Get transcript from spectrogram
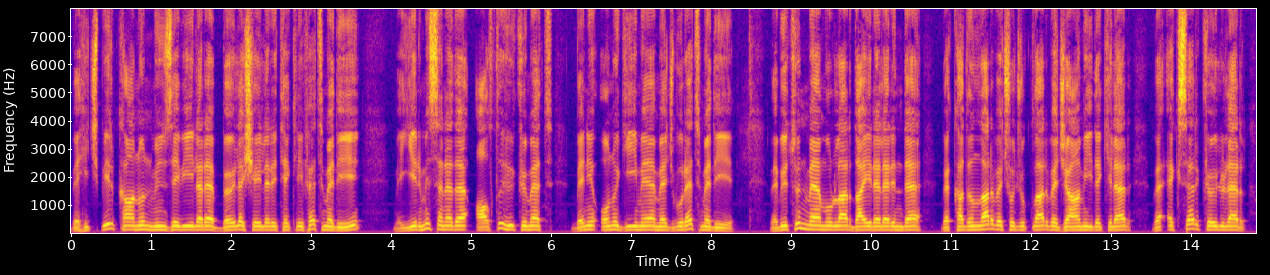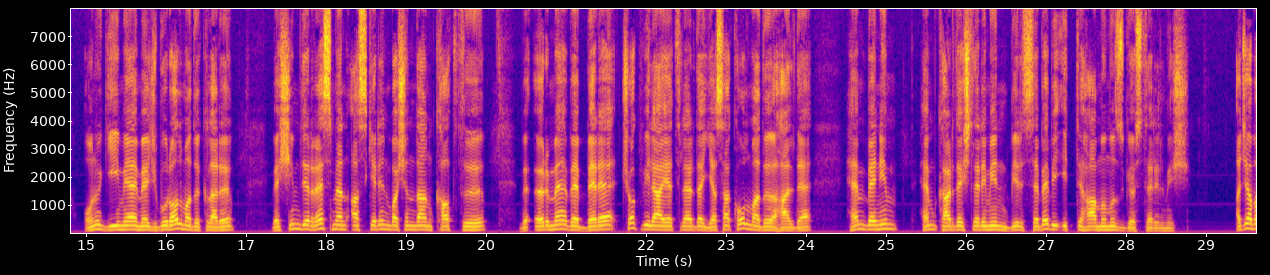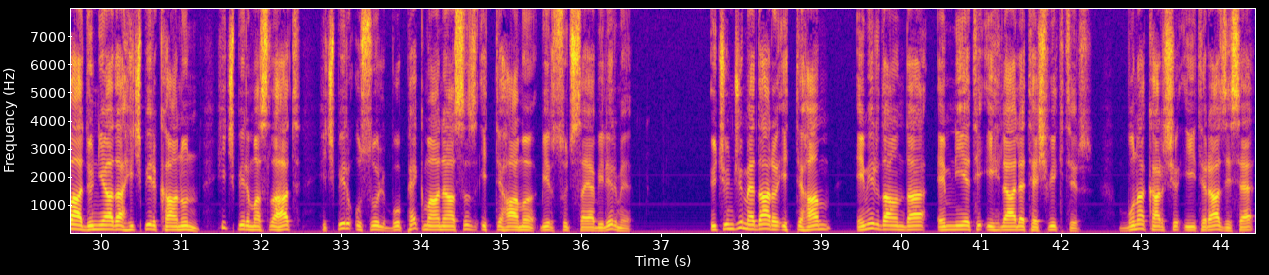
ve hiçbir kanun münzevilere böyle şeyleri teklif etmediği ve 20 senede altı hükümet beni onu giymeye mecbur etmediği ve bütün memurlar dairelerinde ve kadınlar ve çocuklar ve camidekiler ve ekser köylüler onu giymeye mecbur olmadıkları ve şimdi resmen askerin başından kalktığı ve örme ve bere çok vilayetlerde yasak olmadığı halde hem benim hem kardeşlerimin bir sebebi ittihamımız gösterilmiş. Acaba dünyada hiçbir kanun, hiçbir maslahat, hiçbir usul bu pek manasız ittihamı bir suç sayabilir mi? Üçüncü medarı ittiham, Emir Dağı'nda emniyeti ihlale teşviktir. Buna karşı itiraz ise,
